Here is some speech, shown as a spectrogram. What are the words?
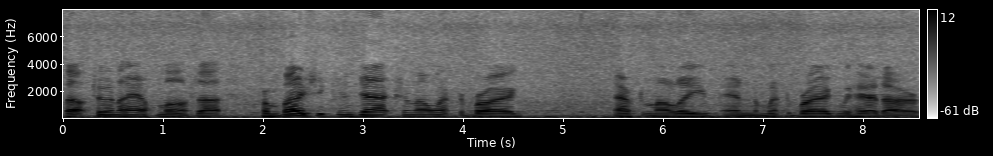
about two and a half months. I, from basic in Jackson, I went to Bragg after my leave and went to Bragg and we had our,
